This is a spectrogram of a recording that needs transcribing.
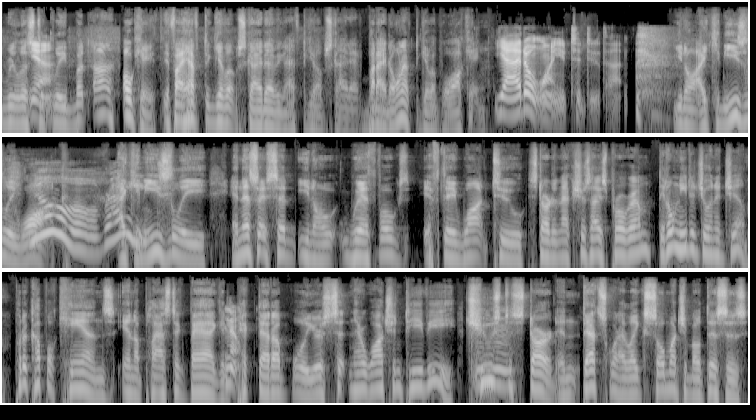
realistically, yeah. but uh, okay, if I have to give up skydiving, I have to give up skydiving, but I don't have to give up walking. Yeah, I don't want you to do that. you know, I can easily walk. No, right. I can easily, and that's what I said. You know, with folks if they want to start an exercise program, they don't need to join a gym. Put a couple cans in a plastic bag and no. pick that up while you're sitting there watching TV. Choose mm-hmm. to start. And that's what I like so much about this is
